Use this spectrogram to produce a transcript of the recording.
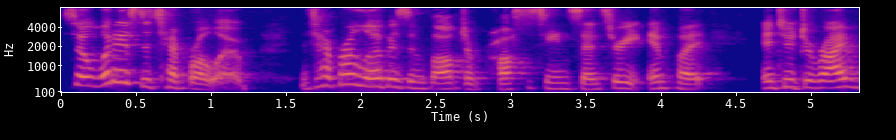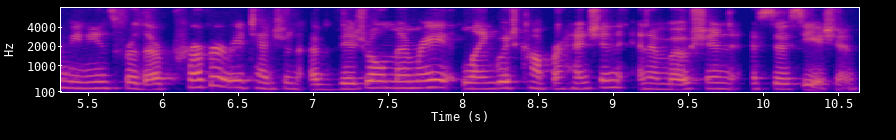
So what is the temporal lobe? The temporal lobe is involved in processing sensory input and to derive meanings for the appropriate retention of visual memory, language comprehension, and emotion association.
